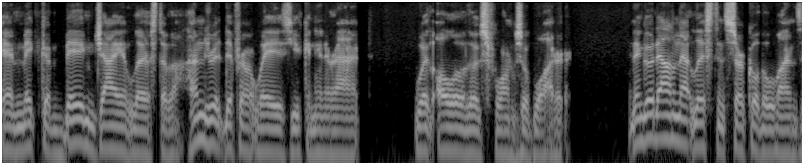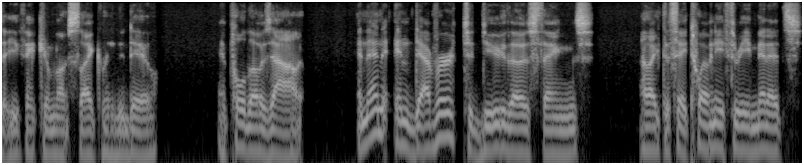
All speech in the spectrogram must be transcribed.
and make a big giant list of a hundred different ways you can interact with all of those forms of water. And then go down that list and circle the ones that you think you're most likely to do and pull those out. And then endeavor to do those things. I like to say 23 minutes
